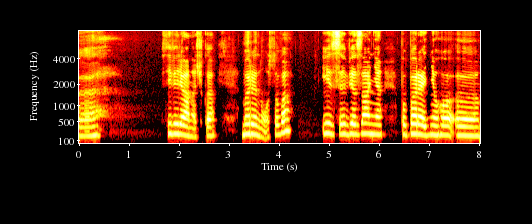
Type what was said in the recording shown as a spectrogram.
е, сіверяночка мериносова із в'язання попереднього, е,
